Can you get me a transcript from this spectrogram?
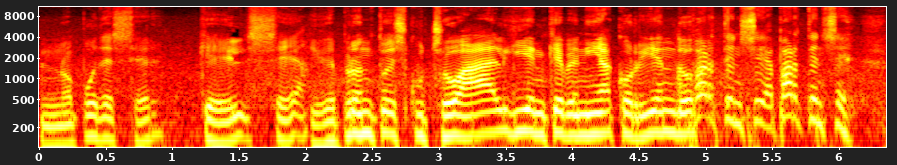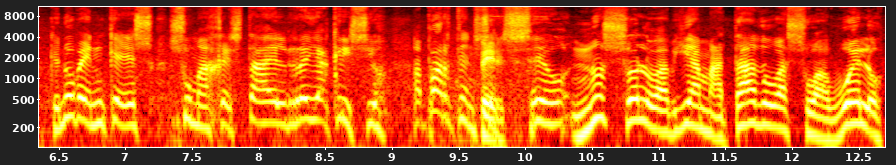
no puede ser que él sea. Y de pronto escuchó a alguien que venía corriendo. Apártense, apártense, que no ven que es su majestad el rey Acrisio. Apártense. Perseo no solo había matado a su abuelo,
